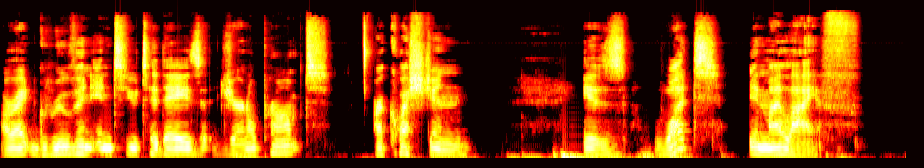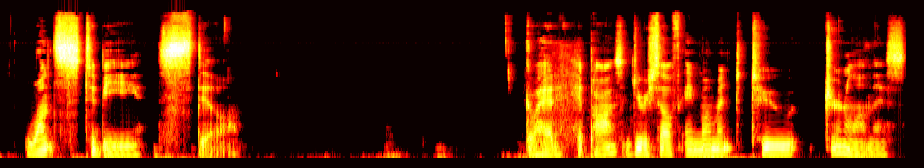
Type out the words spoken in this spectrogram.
All right, grooving into today's journal prompt. Our question is what in my life wants to be still? Go ahead, hit pause, and give yourself a moment to journal on this.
